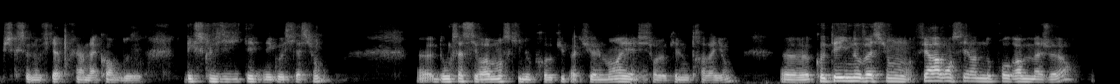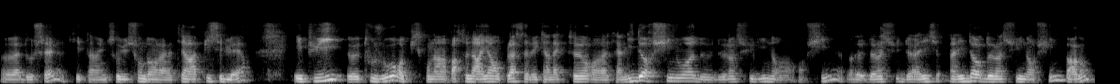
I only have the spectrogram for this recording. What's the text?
puisque Sanofi a pris un accord d'exclusivité de, négociation. Euh, donc ça, c'est vraiment ce qui nous préoccupe actuellement et sur lequel nous travaillons. Côté innovation, faire avancer l'un de nos programmes majeurs, euh, Adoshell, qui est une solution dans la thérapie cellulaire. Et puis, euh, toujours, puisqu'on a un partenariat en place avec un acteur, avec un leader chinois de, l'insuline en, Chine, de un leader de l'insuline en Chine, pardon,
